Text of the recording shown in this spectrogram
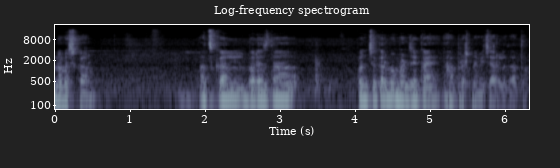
नमस्कार. आजकाल बऱ्याचदा पंचकर्म म्हणजे काय हा प्रश्न विचारला जातो.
